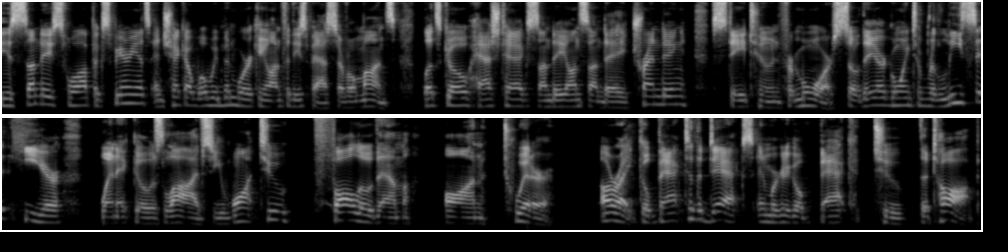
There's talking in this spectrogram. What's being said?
the Sundae Swap experience and check out what we've been working on for these past several months. Let's go, hashtag Sundae on Sunday trending. Stay tuned for more. So they are going to release it here when it goes live. So you want to follow them on Twitter. All right, go back to the DEX and we're going to go back to the top.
